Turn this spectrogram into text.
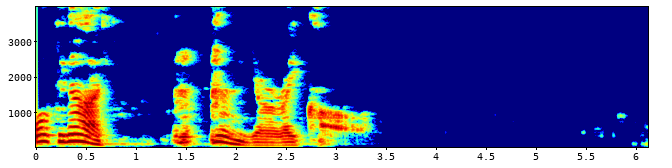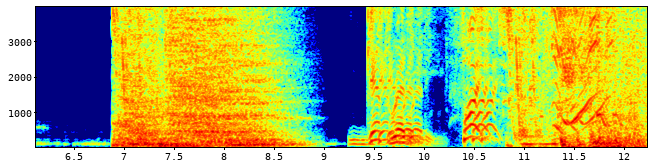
오 final your recall Get ready. Fight!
